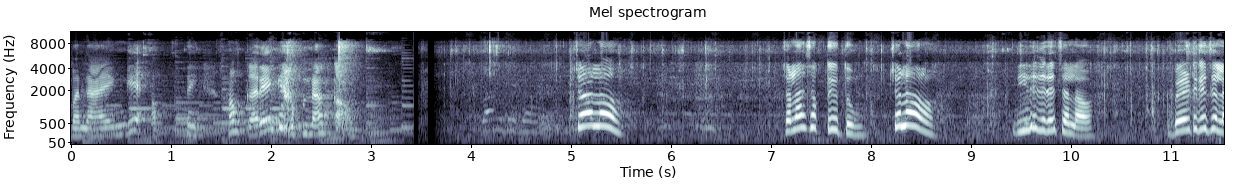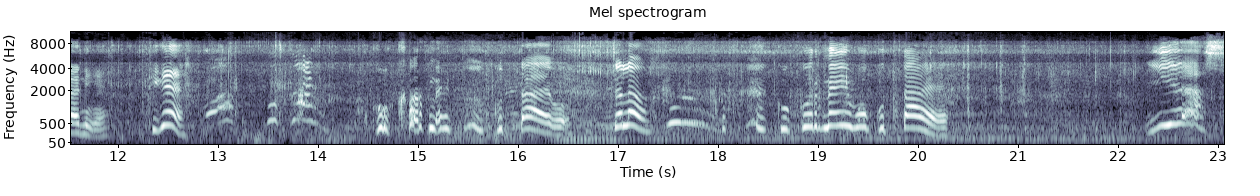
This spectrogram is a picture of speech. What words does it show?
बनाएँगे अपने, हम करेंगे अपना काम। चलो। चला सकते हो तुम। चलो। धीरे धीरे चलाओ। बैठ के चलानी है। ठीक है? कुकर नहीं, कुत्ता है वो। चलो। कुकुर नहीं, वो कुत्ता है। यस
